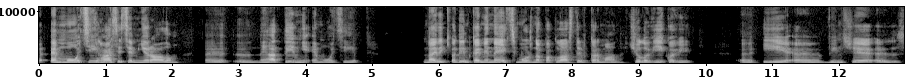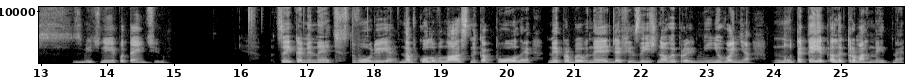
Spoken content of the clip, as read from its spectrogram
Е, Емоції гасяться мінералом, е, негативні емоції. Навіть один камінець можна покласти в карман чоловікові, і він ще зміцнює потенцію. Цей камінець створює навколо власника поле непробивне для фізичного випромінювання, ну, таке як електромагнитне,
